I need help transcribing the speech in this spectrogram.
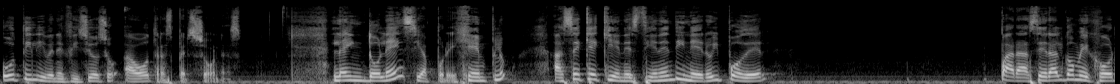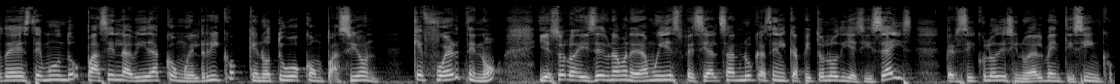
útil y beneficioso a otras personas. La indolencia, por ejemplo, hace que quienes tienen dinero y poder para hacer algo mejor de este mundo pasen la vida como el rico que no tuvo compasión, Qué fuerte, ¿no? Y eso lo dice de una manera muy especial San Lucas en el capítulo 16, versículo 19 al 25.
